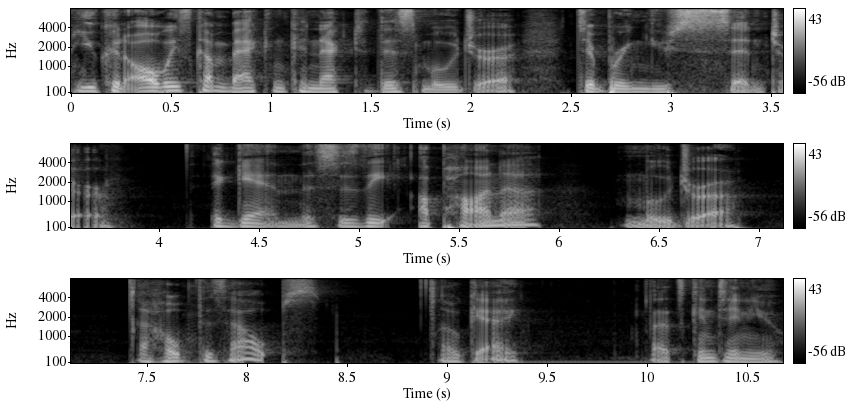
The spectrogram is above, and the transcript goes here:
you can always come back and connect this mudra to bring you center. Again, this is the Apana Mudra. I hope this helps. Okay, let's continue.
